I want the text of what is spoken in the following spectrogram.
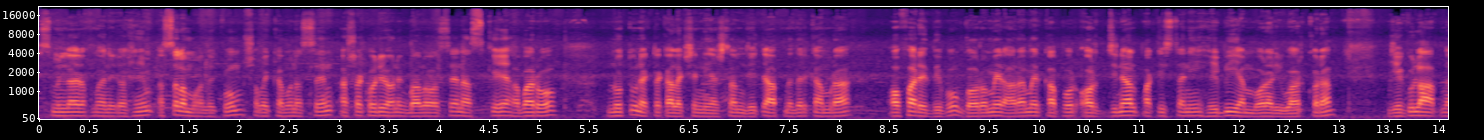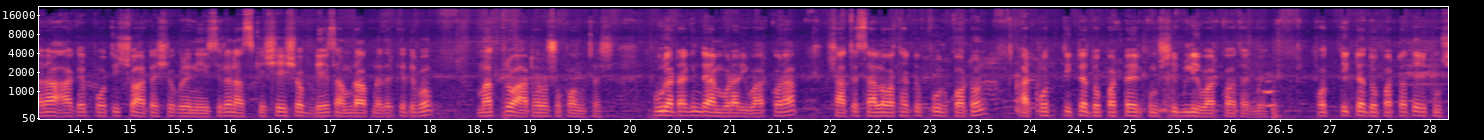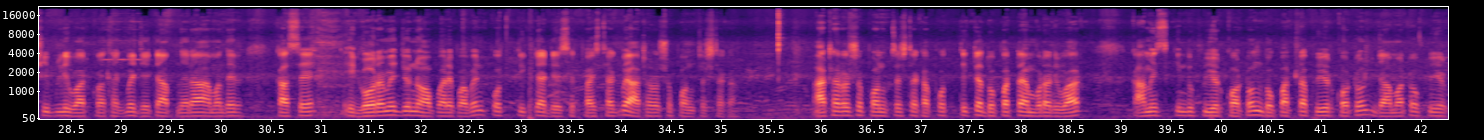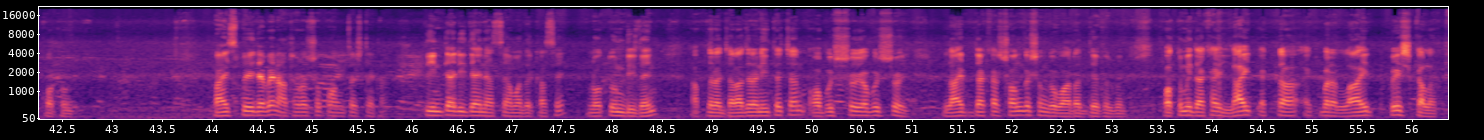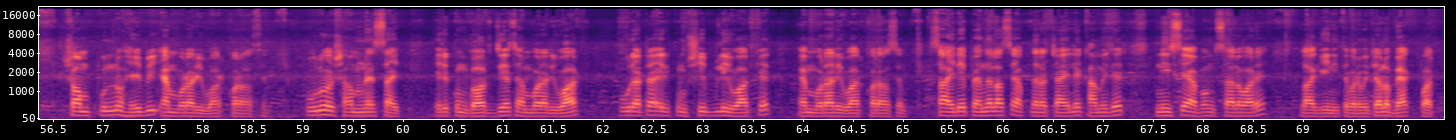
বিসমুল্লাহ রহমান রহিম। আসসালামু আলাইকুম, সবাই কেমন আছেন? আশা করি অনেক ভালো আছেন। আজকে আবারও নতুন একটা কালেকশন নিয়ে আসলাম, যেটা আপনাদেরকে আমরা অফারে দেব। গরমের আরামের কাপড়, original Pakistani heavy embroidery work করা, যেগুলো আপনারা আগে পঁচিশশো, আঠাশশো করে নিয়েছিলেন। আজকে সেই সব ড্রেস আমরা আপনাদেরকে দেব মাত্র আঠারোশো পঞ্চাশ। পুরাটা কিন্তু এম্বরারি ওয়ার্ক করা, সাথে সালোয়ার থাকবে ফুল কটন, আর প্রত্যেকটা দোপাট্টা এরকম শিবলি ওয়ার্ক করা থাকবে। প্রত্যেকটা দোপাট্টাতে এরকম শিবলি ওয়ার্ক করা থাকবে, যেটা আপনারা আমাদের কাছে এই গরমের জন্য অফারে পাবেন। প্রত্যেকটা ড্রেসের প্রাইস থাকবে আঠারোশো পঞ্চাশ টাকা। আঠারোশো পঞ্চাশ টাকা প্রত্যেকটা দোপাট্টা এম্বরারি ওয়ার্ক কামিজ কিন্তু pure cotton dupatta pure cotton জামাটাও pure cotton price পেয়ে যাবেন আঠারোশো পঞ্চাশ টাকা। তিনটা ডিজাইন আছে আমাদের কাছে, নতুন ডিজাইন আপনারা যারা যারা নিতে চান, অবশ্যই অবশ্যই লাইভ দেখার সঙ্গে সঙ্গে অর্ডার দিয়ে ফেলবেন। প্রথমে দেখাই লাইট একটা একবার লাইট পেশ কালার সম্পূর্ণ হেভি এম্বরারি ওয়ার্ক করা আছে। পুরো সামনের সাইড এরকম গর্জিয়াস এম্বরারি ওয়ার্ক পুরাটা এরকম শিবলি ওয়ার্কের এম্বরারি ওয়ার্ক করা আছে। সাইডে প্যানেল আছে, আপনারা চাইলে কামিজের নিচে এবং সালোয়ারে লাগিয়ে নিতে পারবেন। এটা হলো ব্যাক পার্ট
